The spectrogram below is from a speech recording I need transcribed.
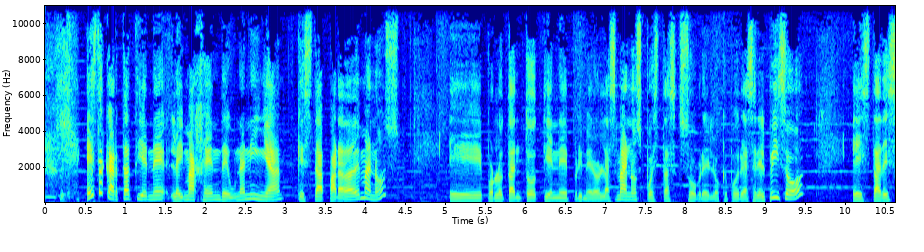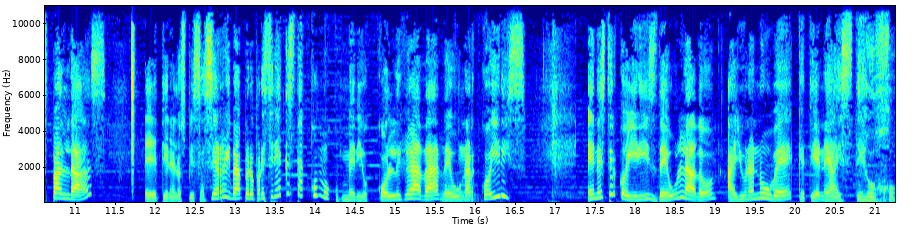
Esta carta tiene la imagen de una niña que está parada de manos. Eh, por lo tanto, tiene primero las manos puestas sobre lo que podría ser el piso. Está de espaldas. eh, tiene los pies hacia arriba, pero parecería que está como medio colgada de un arco iris. En este arco iris, de un lado, hay una nube que tiene a este ojo,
